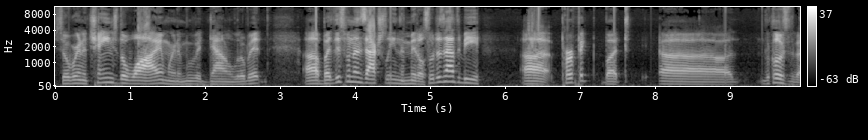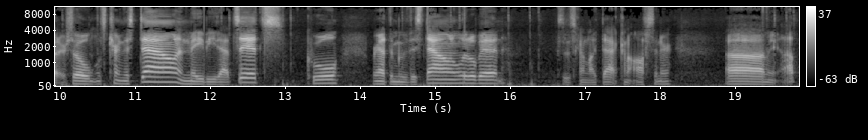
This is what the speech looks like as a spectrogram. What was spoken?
So we're going to change the Y and we're going to move it down a little bit. Uh, but this one is actually in the middle. So it doesn't have to be uh, perfect, but uh, the closer the better. So let's turn this down and maybe that's it. Cool. We're going to have to move this down a little bit. Because it's kind of like that, kind of off center. Uh, up.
